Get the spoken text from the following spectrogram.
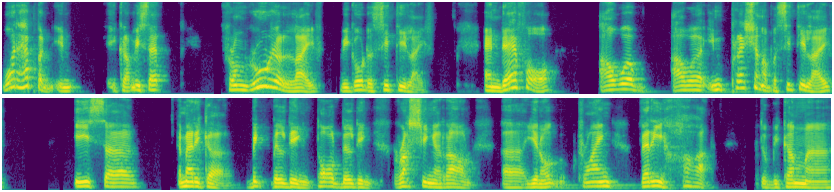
What happened in Ikram is that from rural life we go to city life, and therefore our our impression of a city life is uh, America, big building, tall building, rushing around, uh, you know, trying very hard to become, uh,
